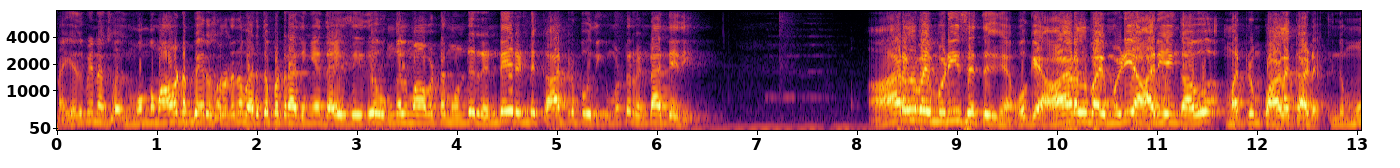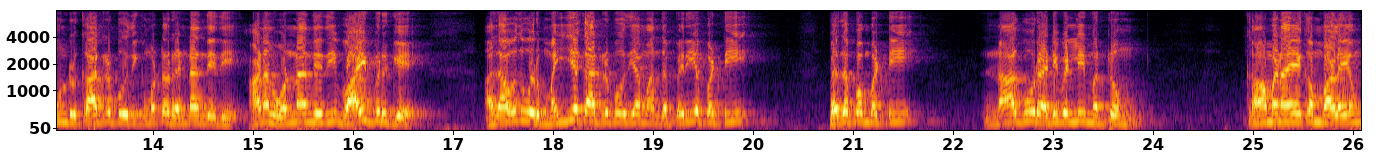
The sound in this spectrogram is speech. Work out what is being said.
நான் எதுவுமே நான் சொல் உங்கள் மாவட்டம் பேரை சொல்லணும்னு வருத்தப்பட்டுறாதீங்க. தயவுசெய்து உங்கள் மாவட்டம் உண்டு. ரெண்டே ரெண்டு காற்று பகுதிக்கு மட்டும் ரெண்டாம் தேதி. ஆரல்வாய் மொழியும் சேர்த்துக்குங்க. ஓகே ஆரல்வாய் மொழி ஆரியங்காவு மற்றும் பாலக்காடு. இந்த மூன்று காற்று பகுதிக்கு மட்டும் ரெண்டாம் தேதி. ஆனால் ஒன்றாம் தேதி வாய்ப்பு இருக்கு. அதாவது ஒரு மைய காற்று பகுதியாம் அந்த பெரியப்பட்டி பெதப்பம்பட்டி நாகூர் அடிவள்ளி மற்றும் காமநாயக்கம்பாளையம்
